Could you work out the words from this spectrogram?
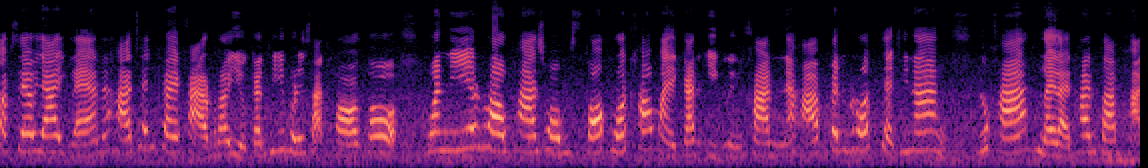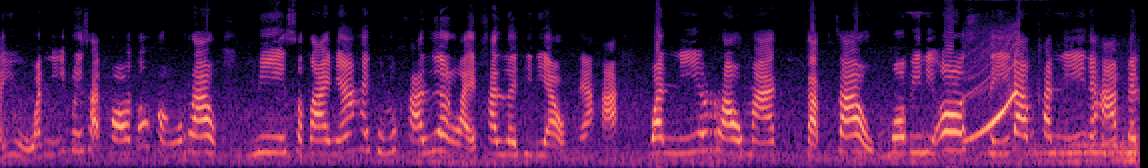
กับเซลลยาอีกแล้วนะคะ เช่นเคยค่ะ เราอยู่กันที่บริษัททอโต้วันนี้เราพาชมสต็อกรถเข้าใหม่กันอีกหนึ่งคันนะคะ เป็นรถเจ็ดที่นั่งลูกค้าหลาย ๆ ท่านตามหาอยู่วันนี้บริษัททอโต้ของเรามีสไตล์เนี้ยให้คุณลูกค้าเลือกหลายคันเลยทีเดียวนะคะ วันนี้เรามากับเจ้า Mobilio สีดำคันนี้นะคะ เป็น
